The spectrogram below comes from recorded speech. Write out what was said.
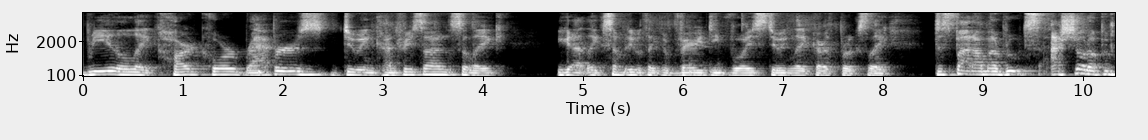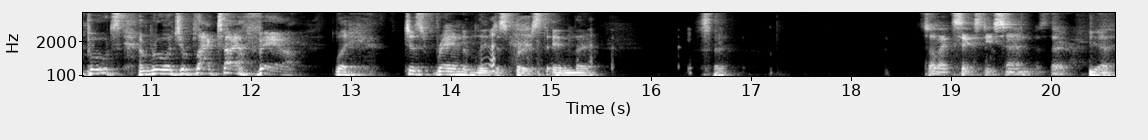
real like hardcore rappers doing country songs. So like you got like somebody with like a very deep voice doing like Garth Brooks, like, despite all my roots, I showed up in boots and ruined your black tie affair. Like, just randomly dispersed in there. So. so, like 60 Cent was there. Yeah.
